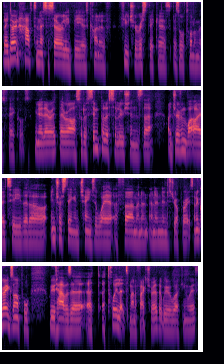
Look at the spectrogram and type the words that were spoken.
they don't have to necessarily be as kind of futuristic as, as autonomous vehicles. You know, there are, there are sort of simpler solutions that are driven by IoT that are interesting and change the way a firm and an, and an industry operates. And a great example we would have as a, a, a toilet manufacturer that we were working with.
